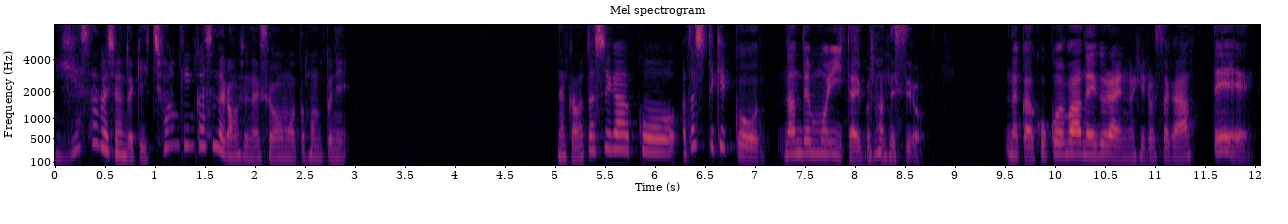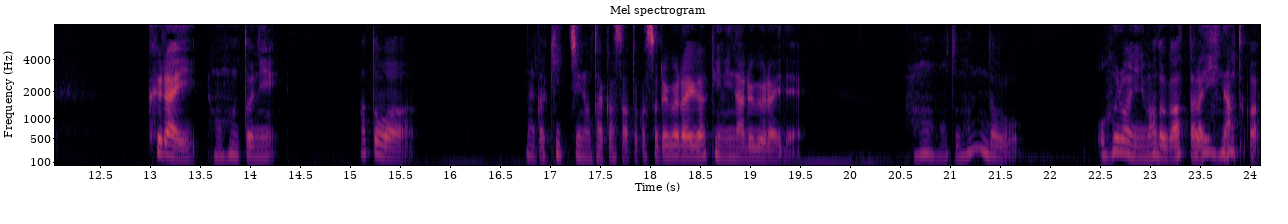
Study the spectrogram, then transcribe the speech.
家探しの時一番喧嘩してたかもしれないそう思うと本当に。なんか私がこう私って結構何でもいいタイプなんですよ。なんかここまでぐらいの広さがあってくらい本当にあとはなんかキッチンの高さとかそれぐらいが気になるぐらいであああと何だろう。お風呂に窓があったらいいなとか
